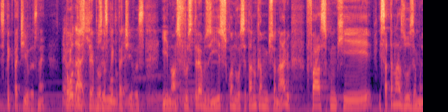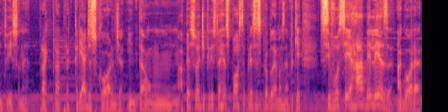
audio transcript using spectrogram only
expectativas, né? É Todos verdade, temos expectativas. Tem. E nós frustramos. E isso, quando você está no campo missionário, faz com que. E Satanás usa muito isso, né? Para criar discórdia. Então, a pessoa de Cristo é resposta para esses problemas, né? Porque se você errar, beleza. Agora,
